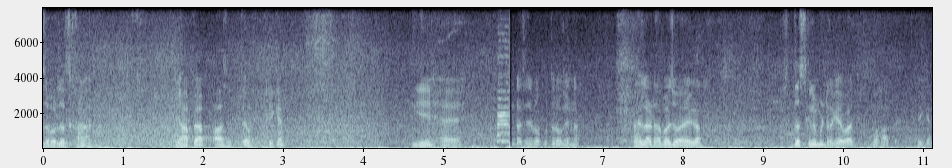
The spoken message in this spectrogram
ज़बरदस्त खाना था। यहाँ पे आप आ सकते हो, ठीक है? ये है ठंडा से जब आप उतरोगे ना? पहला ढाबा जो आएगा, दस किलोमीटर के बाद, वहाँ पे, ठीक है?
